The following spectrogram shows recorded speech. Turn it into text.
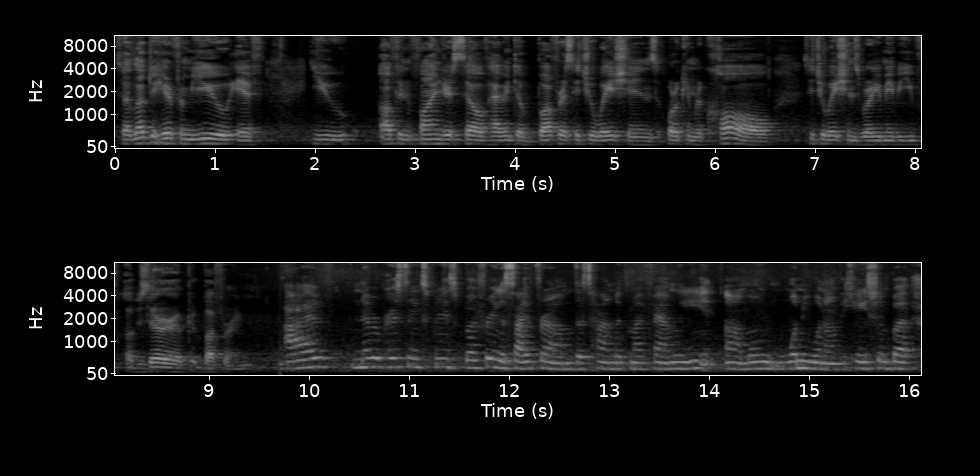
So I'd love to hear from you if you often find yourself having to buffer situations or can recall situations where you maybe you've observed buffering. I've never personally experienced buffering aside from the time with my family um, when, when we went on vacation. But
